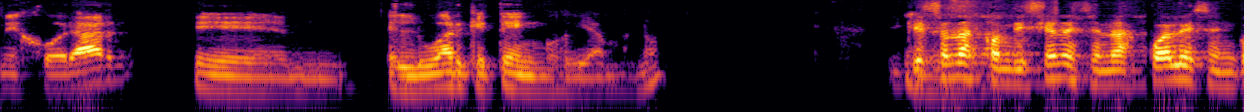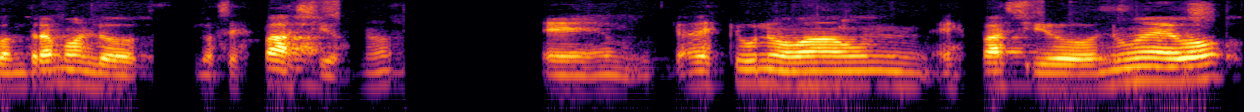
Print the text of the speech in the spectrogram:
mejorar eh, el lugar que tengo, digamos, ¿no? y que son las condiciones en las cuales encontramos los, los espacios, ¿no? Eh, cada vez que uno va a un espacio nuevo,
